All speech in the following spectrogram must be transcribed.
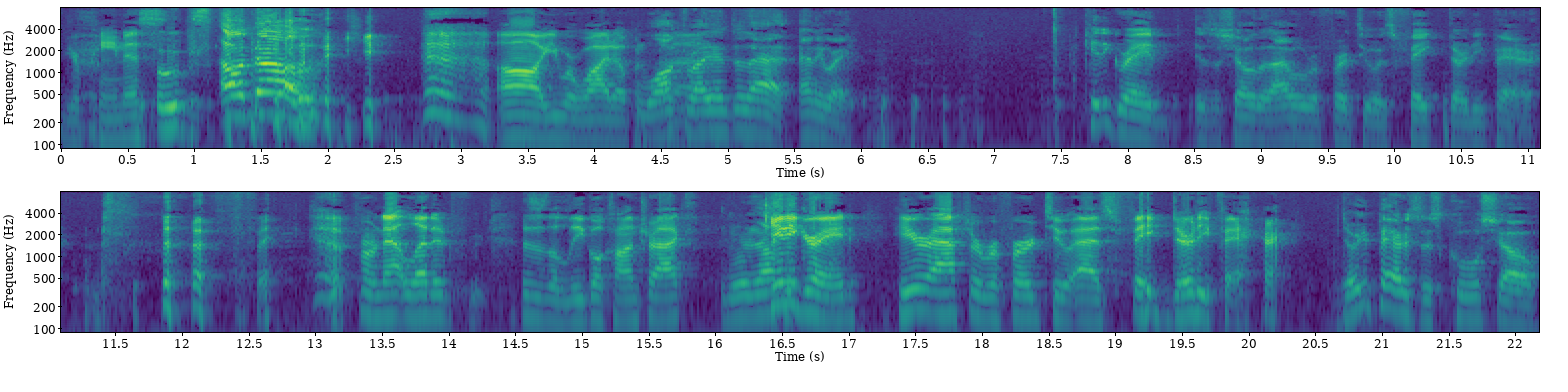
Your penis. Oops. Oh no! You- oh, you were wide open. Walked right into that. Anyway, Kiddy Grade is a show that I will refer to as Fake Dirty Pair. From that, let it. This is a legal contract. Kiddy grade, hereafter referred to as fake dirty pair. Dirty Pair is this cool show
